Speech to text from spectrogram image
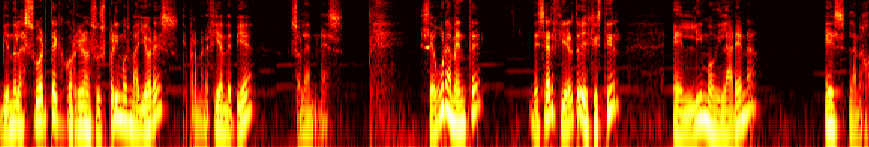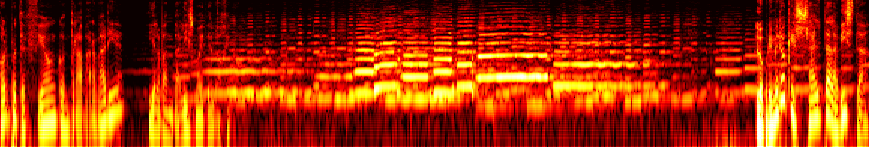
viendo la suerte que corrieron sus primos mayores, que permanecían de pie, solemnes. Seguramente, de ser cierto y existir, el limo y la arena es la mejor protección contra la barbarie y el vandalismo ideológico. Lo primero que salta a la vista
